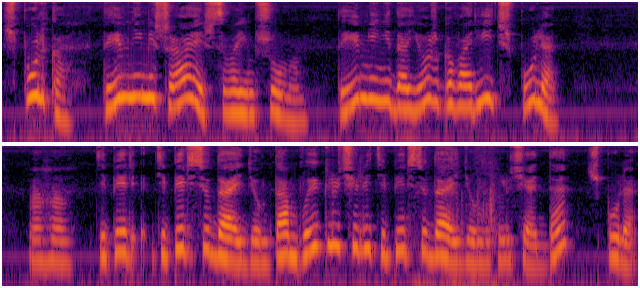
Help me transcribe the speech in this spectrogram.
Шпулька, ты мне мешаешь своим шумом. Ты мне не даешь говорить, Шпуля. Ага, теперь, теперь сюда идем. Там выключили, теперь сюда идем выключать, да, Шпуля?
